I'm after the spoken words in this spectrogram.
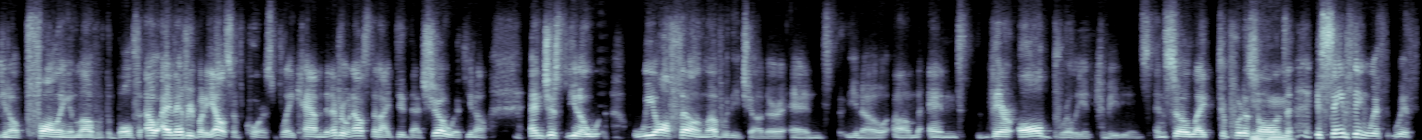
you know falling in love with the both oh, and everybody else of course Blake Hammond and everyone else that I did that show with you know and just you know we all fell in love with each other and you know um and they're all brilliant comedians. And so like to put us all into it's same thing with with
